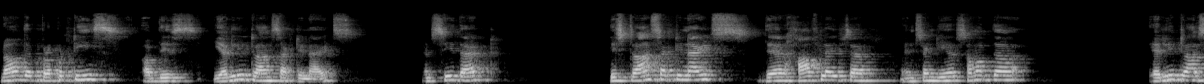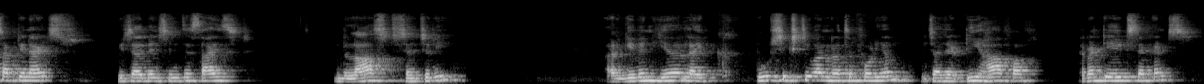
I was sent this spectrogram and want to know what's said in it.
Now the properties of these early transactinides and see that these transactinides, their half-lives are mentioned here. Some of the early transactinides which have been synthesized in the last century are given here like 261 rutherfordium which has a T half of 78 seconds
